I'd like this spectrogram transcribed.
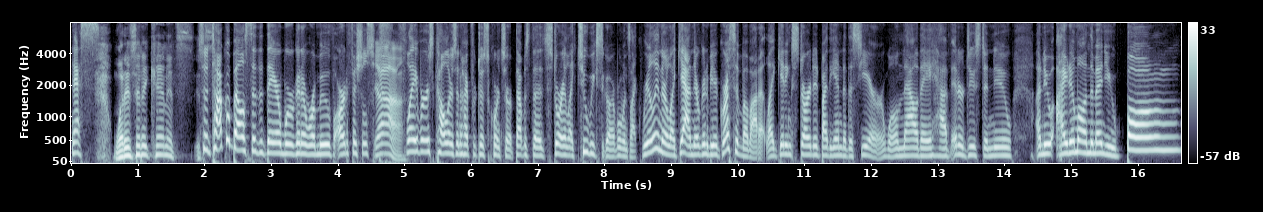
Yes. What is it again? It's, it's So Taco Bell said that they were going to remove artificial s- Yeah. flavors, colors, and high fructose corn syrup. That was the story like two weeks ago. Everyone's like, really? And they're like, yeah. And they're going to be aggressive about it, like getting started by the end of this year. Well, now they have introduced a new a new item on the menu. Bong.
